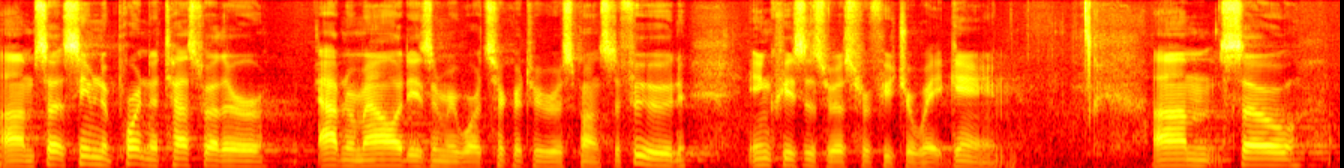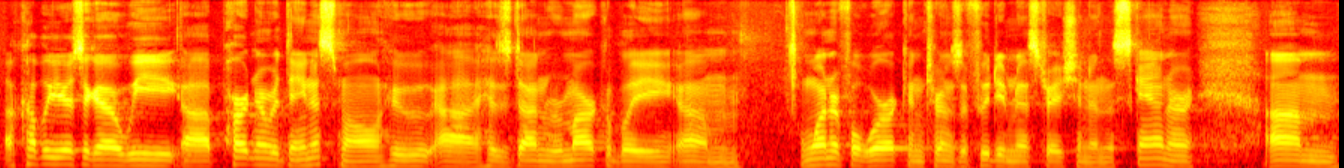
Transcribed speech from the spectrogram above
Um, so it seemed important to test whether abnormalities in reward circuitry response to food increases risk for future weight gain. Um, so a couple years ago, we uh, partnered with Dana Small, who uh, has done remarkably um, wonderful work in terms of food administration in the scanner. Um,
